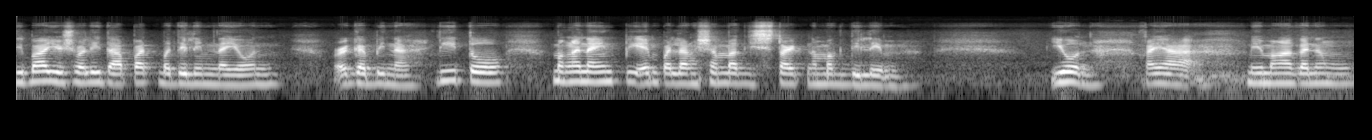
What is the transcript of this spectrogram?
di ba usually dapat madilim na yon or gabi na. Dito, mga 9 p.m. pa lang siya mag-start na magdilim. Yun. Kaya, may mga ganong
